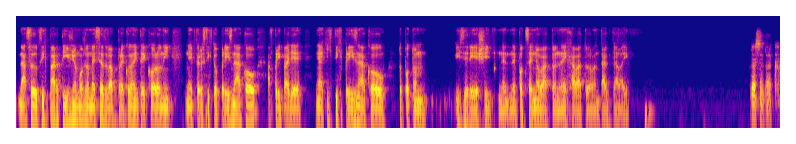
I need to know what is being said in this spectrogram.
následujúcich pár týždňov, možno mesiac, dva po prekonaní tej korony niektoré z týchto príznakov a v prípade nejakých tých príznakov to potom ísť riešiť, ne, nepodceňovať to, nechávať to len tak ďalej. Presne tak.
